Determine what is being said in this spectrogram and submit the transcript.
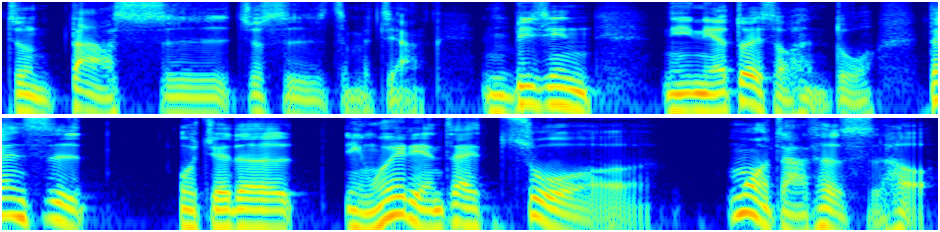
这种大师就是怎么讲？你毕竟你你的对手很多，但是我觉得尹威廉在做莫扎特的时候，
